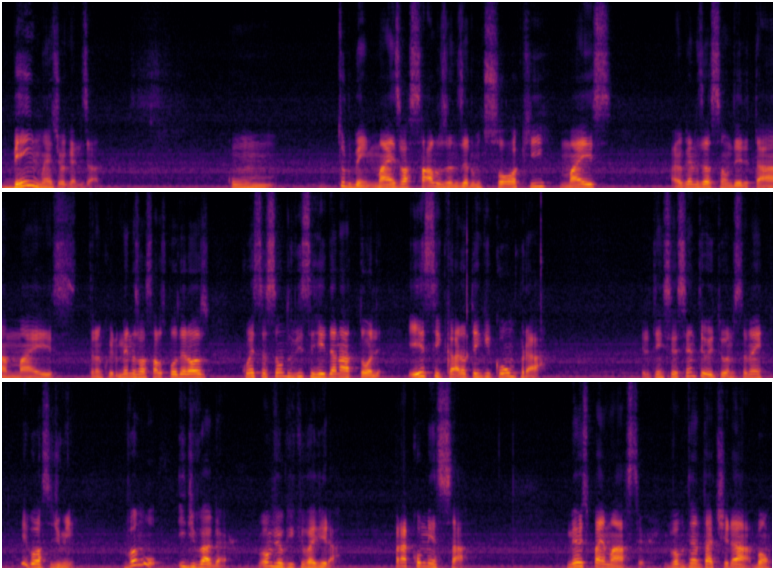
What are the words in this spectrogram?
Bem mais organizado. Com. Tudo bem, mais vassalos. Antes era um só aqui. Mas a organização dele está mais tranquila. Menos vassalos poderosos. Com exceção do vice-rei da Anatólia. Esse cara eu tenho que comprar. Ele tem 68 anos também e gosta de mim. Vamos ir devagar. Vamos ver o que, que vai virar. Para começar, meu Spy Master. Vamos tentar tirar. Bom,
